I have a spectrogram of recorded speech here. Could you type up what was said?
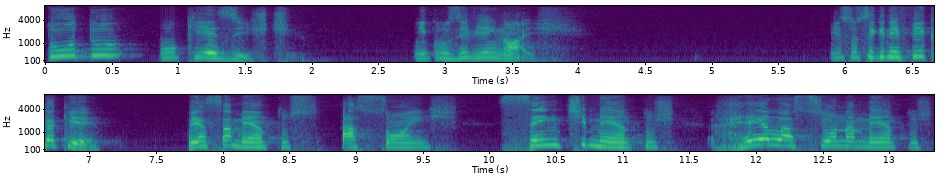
tudo o que existe, inclusive em nós. Isso significa que pensamentos, ações, sentimentos, relacionamentos,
